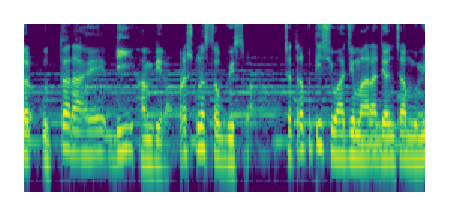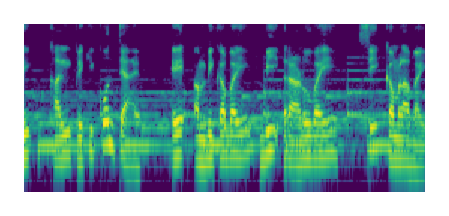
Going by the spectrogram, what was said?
तर उत्तर आहे डी हंबीराव प्रश्न सव्वीसवा. छत्रपती शिवाजी महाराज यांच्या मुली खालीलपैकी कोणत्या आहेत? A Ambikabai B Ranubai C Kamalabai.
